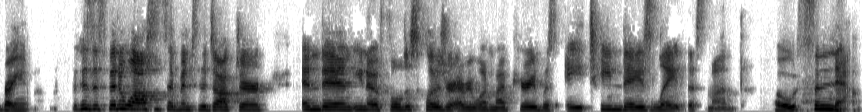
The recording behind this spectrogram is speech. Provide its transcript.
Right. because it's been a while since I've been to the doctor. And then, you know, full disclosure, everyone, my period was 18 days late this month. Oh, snap.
